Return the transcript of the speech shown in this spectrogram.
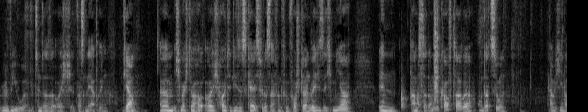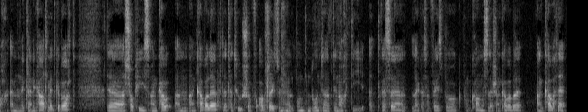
Review bzw. euch etwas näher bringen. Und ja, ähm, ich möchte euch heute dieses Case für das iPhone 5 vorstellen, welches ich mir in Amsterdam gekauft habe. Und dazu habe ich hier noch ähm, eine kleine Karte mitgebracht. Der Shop hieß um, Uncover Lab, der Tattoo Shop for Objects. Und hier unten drunter habt ihr noch die Adresse, like us on facebook.com slash uncoverlab.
